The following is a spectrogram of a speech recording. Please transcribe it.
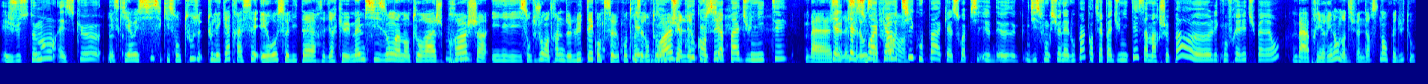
Et justement, est-ce que Mais ce qu'il y a aussi, c'est qu'ils sont tous, tous les quatre assez héros solitaires. C'est-à-dire que même s'ils ont un entourage proche, ils, ils sont toujours en train de lutter contre, ce- contre Mais cet donc, entourage. du à les coup, quand il n'y a pas d'unité, Bah, qu'elle soit chaotique ou pas, qu'elle soit euh, euh, dysfonctionnelle ou pas, quand il n'y a pas d'unité, ça marche pas, euh, les confréries de super-héros? Bah, a priori, non. Dans Defenders, non, pas du tout.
